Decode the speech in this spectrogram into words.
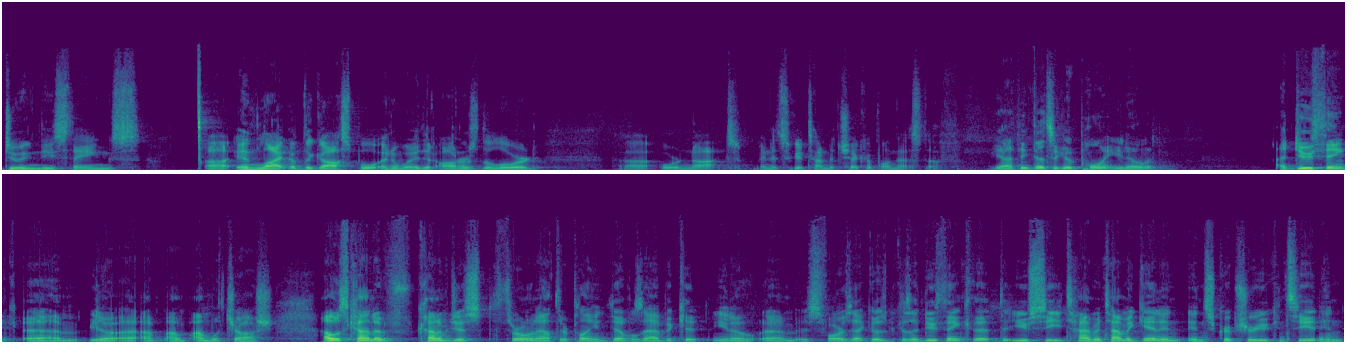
doing these things uh, in light of the gospel in a way that honors the Lord uh, or not. And it's a good time to check up on that stuff. Yeah, I think that's a good point. You know, I do think, um, you know, I, I'm, I'm with Josh. I was kind of, kind of just throwing out there playing devil's advocate, you know, um, as far as that goes, because I do think that, that you see time and time again in, in Scripture. You can see it in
